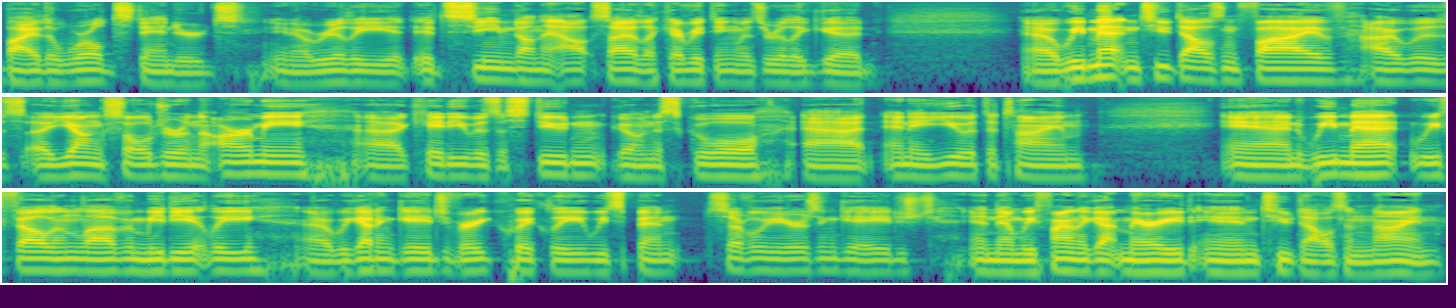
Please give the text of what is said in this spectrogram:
by the world standards. You know, really, it, it seemed on the outside like everything was really good. Uh, we met in 2005. I was a young soldier in the Army. Uh, Katie was a student going to school at NAU at the time. And we met, we fell in love immediately. Uh, we got engaged very quickly. We spent several years engaged, and then we finally got married in 2009.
